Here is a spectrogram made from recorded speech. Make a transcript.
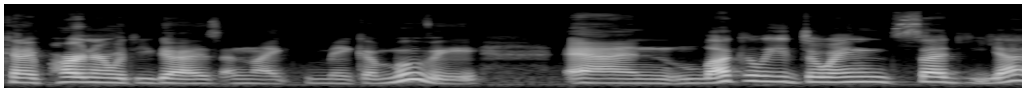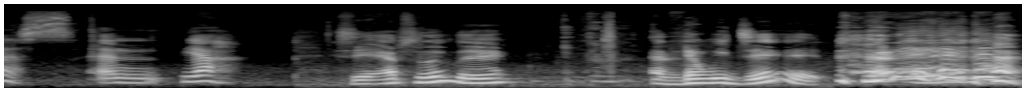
can I partner with you guys and like make a movie? And luckily, Dewayne said yes. And yeah. See, absolutely. And then we did. and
